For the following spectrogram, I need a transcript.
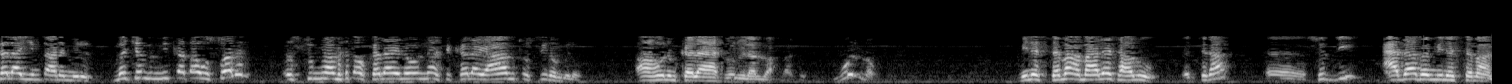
ከላይ ይምጣ ነው የሚሉት መቼም የሚቀጣው እሱ አይደል እሱ የሚያመጣው ከላይ ነውና ከላይ አምጡ እሱ ነው የሚለው አሁንም ከላይ አትበሉ ይላሉ አህባሾች ጉድ ነው ሚነ ሰማ ማለት አሉ እንትና ሱዲ عذابا من السماء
